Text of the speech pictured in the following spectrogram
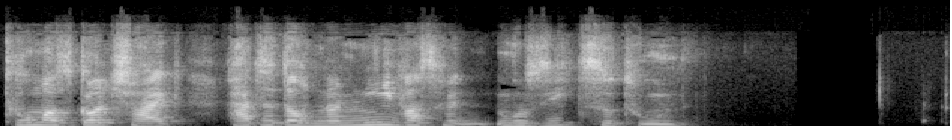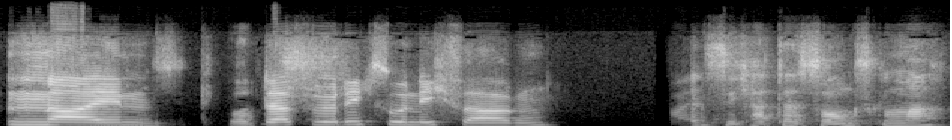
Thomas Gottschalk hatte doch noch nie was mit Musik zu tun. Nein, das würde ich so nicht sagen. Weiß ich, hat er Songs gemacht?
